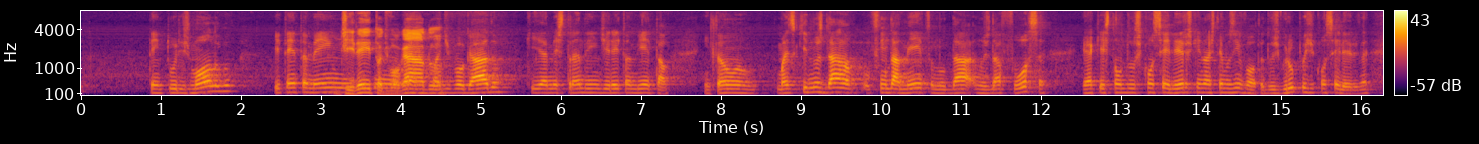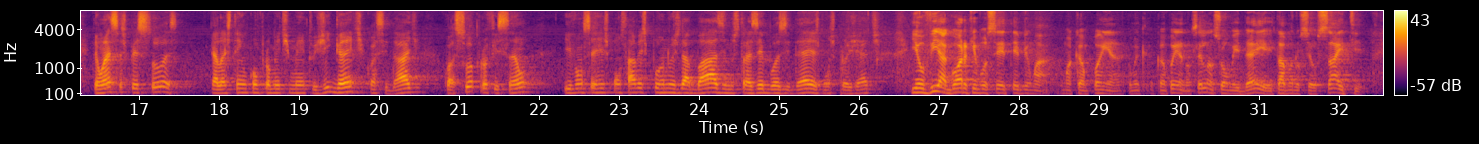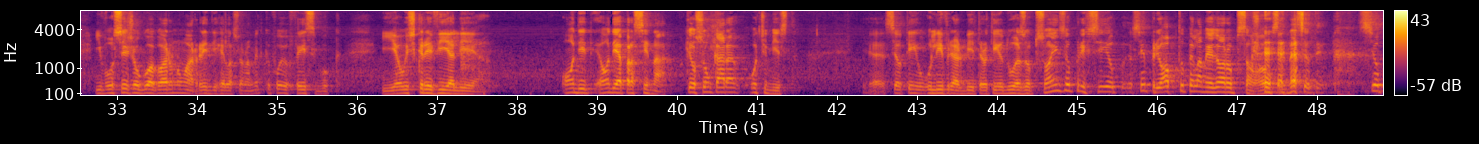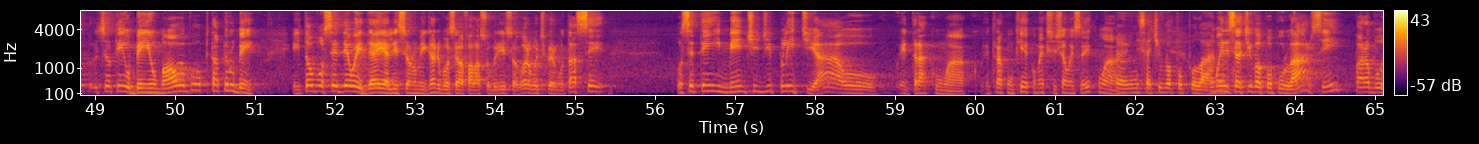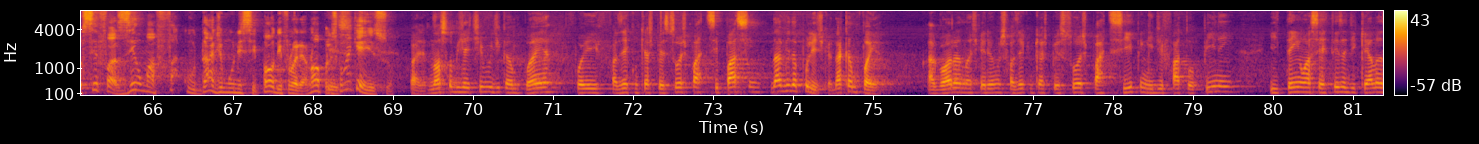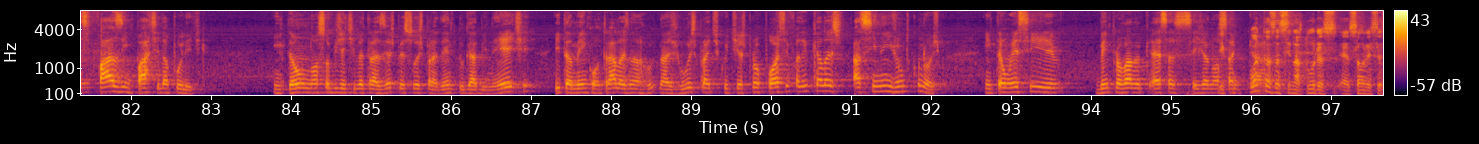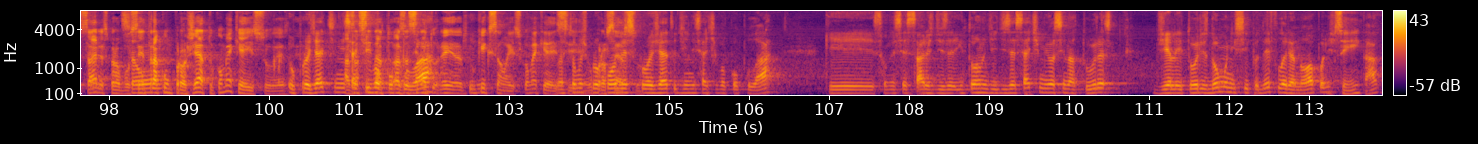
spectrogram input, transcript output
Tem turismólogo e tem também um Direito, um- advogado. um advogado que é mestrando em direito ambiental. Então, mas o que nos dá o fundamento, nos dá, nos dá força é a questão dos conselheiros que nós temos em volta, dos grupos de conselheiros, né? Então essas pessoas, elas têm um comprometimento gigante com a cidade, com a sua profissão e vão ser responsáveis por nos dar base, nos trazer boas ideias, bons projetos. E eu vi agora que você teve uma, uma campanha, como é que campanha não? Você lançou uma ideia e estava no seu site e você jogou agora numa rede de relacionamento que foi o Facebook. E eu escrevi ali onde, onde é para assinar, porque eu sou um cara otimista. É, se eu tenho o livre-arbítrio, eu tenho duas opções, eu, preciso, eu sempre opto pela melhor opção. Opção, né? se, eu tenho, se, eu, se eu tenho o bem e o mal, eu vou optar pelo bem. Então você deu a ideia ali, se eu não me engano, e você vai falar sobre isso agora, eu vou te perguntar, se você tem em mente de pleitear ou entrar com uma. Entrar com o quê? Como é que se chama isso aí? Com uma, É, iniciativa popular. uma né? iniciativa popular, sim, para você fazer uma faculdade municipal de Florianópolis? Isso. Como é que é isso? Olha, nosso objetivo de campanha foi fazer com que as pessoas participassem da vida política, da campanha. Agora nós queremos fazer com que as pessoas participem e de fato opinem e tenham a certeza de que elas fazem parte da política. Então, nosso objetivo é trazer as pessoas para dentro do gabinete e também encontrá-las nas ruas para discutir as propostas e fazer com que elas assinem junto conosco. Então, esse, bem provável que essa seja a E nossa... com quantas assinaturas eh, são necessárias para você São- entrar com um projeto? Como é que é isso? O projeto de As, iniciativa as popular... assinaturas, eh, o que, que são isso? Como é que é Nós esse estamos o propondo esse processo? projeto de iniciativa popular, que são necessários em torno de 17 mil assinaturas de eleitores do município de Florianópolis, Sim. tá?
